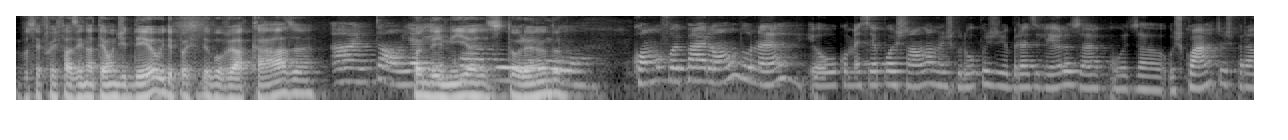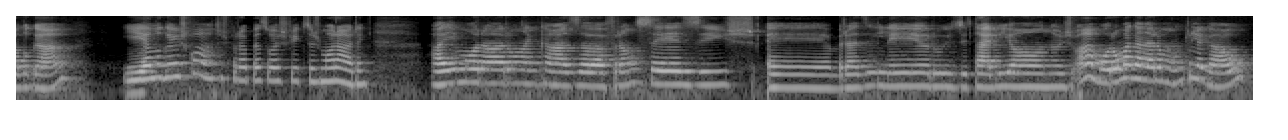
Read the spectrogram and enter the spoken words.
Você foi fazendo até onde deu e depois você devolveu a casa? Ah, então, e Pandemia aí, como, estourando. Como foi parando, né? Eu comecei a postar lá nos grupos de brasileiros os, os quartos para alugar e aluguei os quartos para pessoas fixas morarem. Aí moraram lá em casa franceses, eh, brasileiros, italianos. Ah, morou uma galera muito legal.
